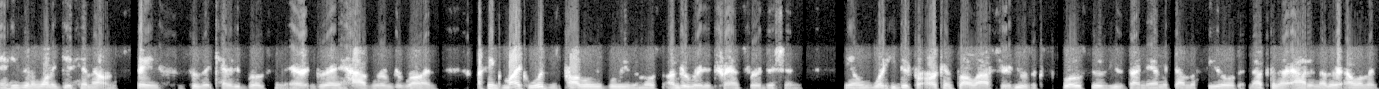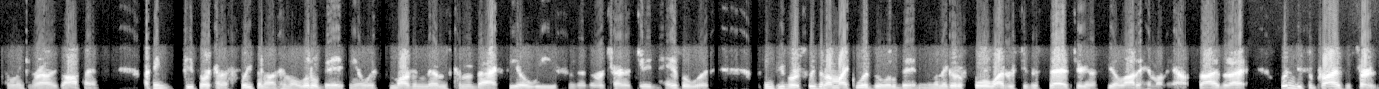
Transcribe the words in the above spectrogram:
and he's going to want to get him out in space so that Kennedy Brooks and Eric Gray have room to run. I think Mike Woods is probably the most underrated transfer addition. You know, what he did for Arkansas last year, he was explosive, he was dynamic down the field, and that's going to add another element to Lincoln Riley's offense. I think people are kind of sleeping on him a little bit, you know, with Marvin Mims coming back, Theo Wease, and then the return of Jadon Haselwood. I think people are sleeping on Mike Woods a little bit. And when they go to four wide receiver sets, you're going to see a lot of him on the outside. But I wouldn't be surprised to start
